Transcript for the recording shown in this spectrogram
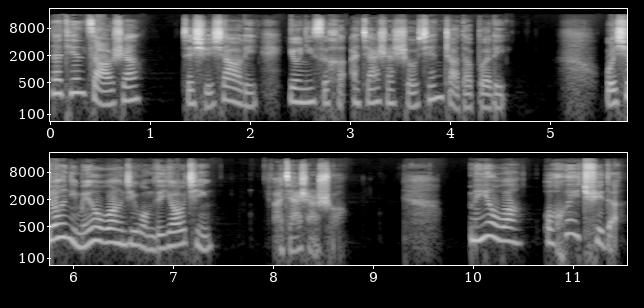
那天早上，在学校里，尤尼斯和阿加莎首先找到波利。我希望你没有忘记我们的邀请，阿加莎说。没有忘，我会去的。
